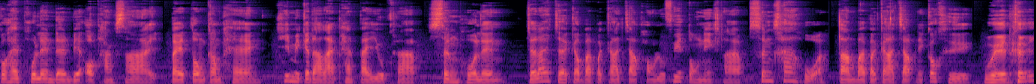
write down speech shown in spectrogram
ก็ให้ผู้เล่นเดินเบียดออกทางซ้าย ไปตรงกำแพงที่มีกระดาษหลายแผ่นไปอยู่ครับ ซึ่งผู้เล่น จะได้เจอกับใบประกาศจับของลูฟี่ตรงนี้ครับ ซึ่งค่าหัวตามใบประกาศจับนี้ก็คือ เวทเฮ้ย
